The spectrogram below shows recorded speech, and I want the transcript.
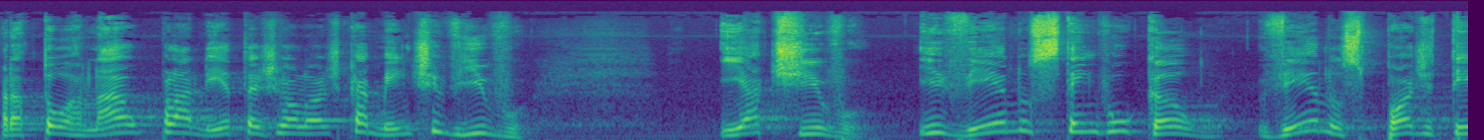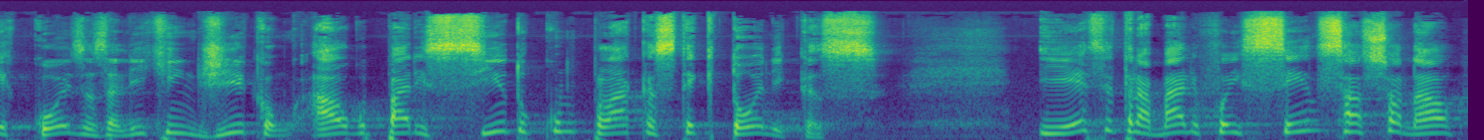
para tornar o planeta geologicamente vivo e ativo. E Vênus tem vulcão. Vênus pode ter coisas ali que indicam algo parecido com placas tectônicas. E esse trabalho foi sensacional.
